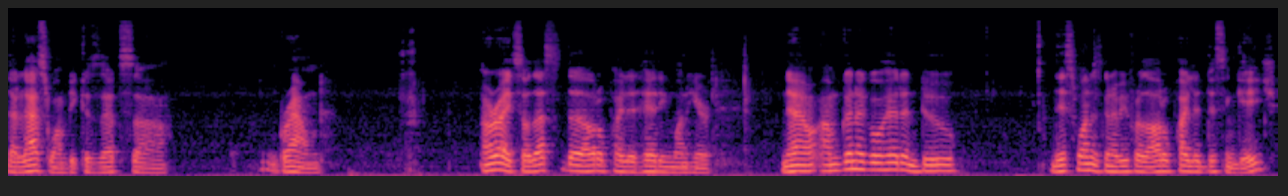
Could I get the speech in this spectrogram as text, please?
the last one because that's uh, ground. Alright, so that's the autopilot heading one here. Now I'm gonna go ahead and do this one is gonna be for the autopilot disengage.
